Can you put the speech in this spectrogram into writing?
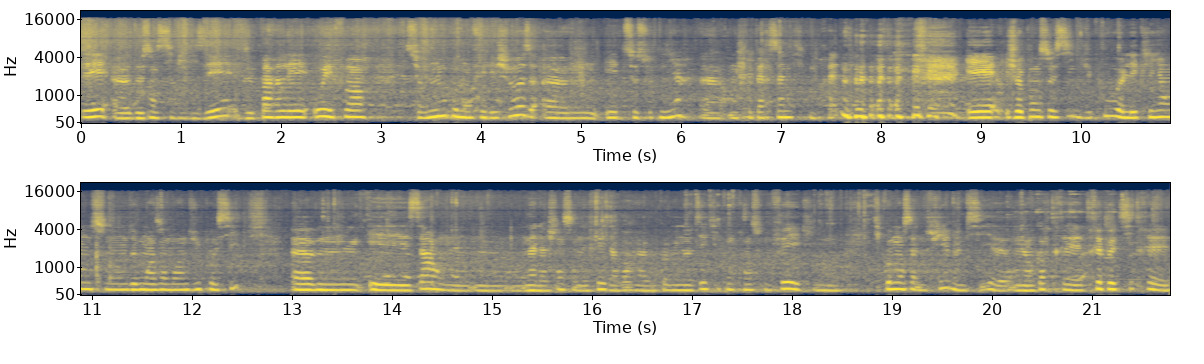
c'est de sensibiliser, de parler haut et fort sur nous, comment on fait les choses, et de se soutenir entre personnes qui comprennent. et je pense aussi que du coup, les clients sont de moins en moins dupes aussi. et ça, on, a la chance en effet d'avoir une communauté qui comprend ce qu'on fait et qui, qui, commence à nous suivre, même si on est encore très, très petit, très,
